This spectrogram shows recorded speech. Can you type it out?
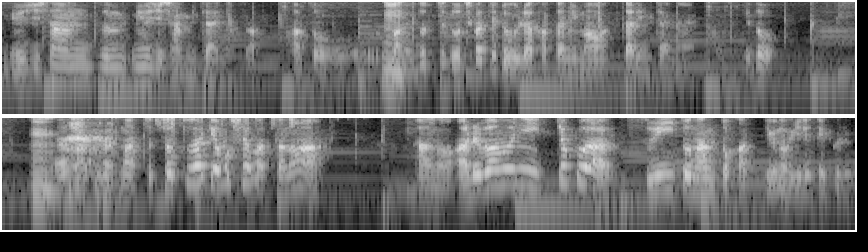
ミュージシャンズ、ミュージシャンみたいなさ、あと、うんまあどっち、どっちかっていうと裏方に回ったりみたいなやつなんだけど、うん。まあちょちょっとだけ面白かったのは、あのアルバムに1曲はスイートなんとかっていうのを入れてくる。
